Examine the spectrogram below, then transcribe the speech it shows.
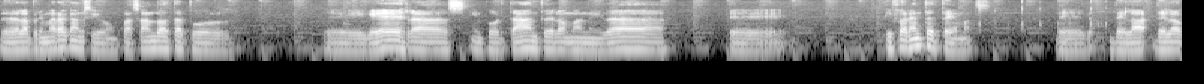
la primera canción, pasando hasta por eh, guerras importantes de la humanidad, eh, diferentes temas de, la, de, la,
